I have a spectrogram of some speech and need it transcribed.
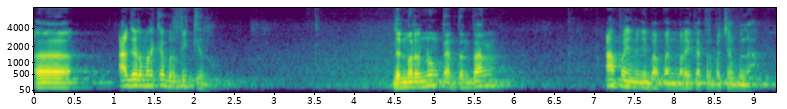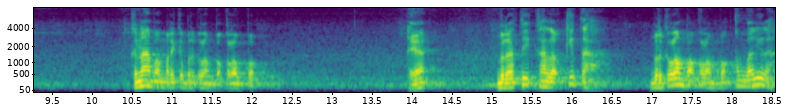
uh, agar mereka berpikir dan merenungkan tentang apa yang menyebabkan mereka terpecah belah? Kenapa mereka berkelompok-kelompok? Ya. Berarti kalau kita berkelompok-kelompok kembalilah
